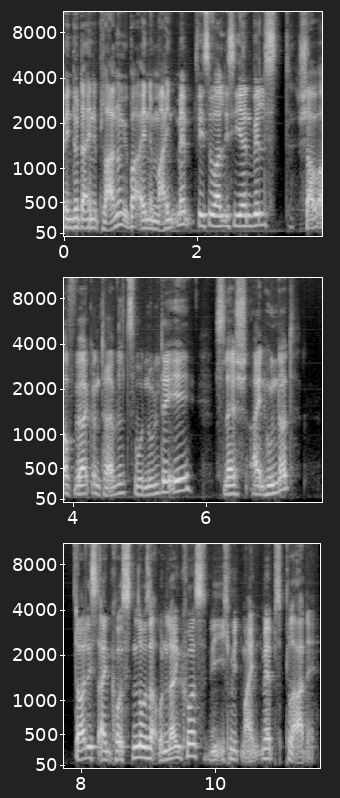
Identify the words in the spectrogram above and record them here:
Wenn du deine Planung über eine Mindmap visualisieren willst, schau auf workandtravel20.de slash 100. Dort ist ein kostenloser Online-Kurs, wie ich mit Mindmaps plane.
